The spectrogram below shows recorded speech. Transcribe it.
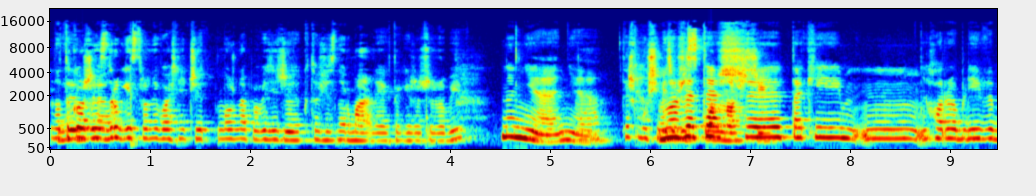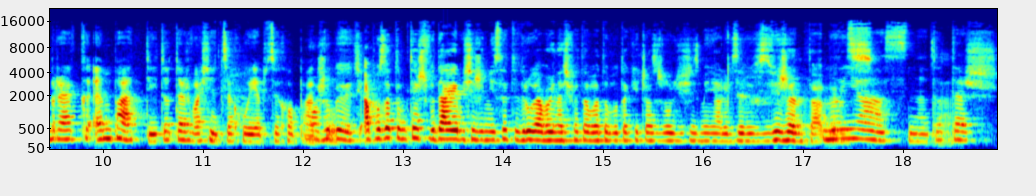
No tylko, że z drugiej strony właśnie, czy można powiedzieć, że ktoś jest normalny, jak takie rzeczy robi? No nie, nie. No. Też musi mieć Może też e, taki mm, chorobliwy brak empatii. To też właśnie cechuje psychopatów. Może być. A poza tym też wydaje mi się, że niestety druga wojna światowa to był taki czas, że ludzie się zmieniali w zwie- w zwierzęta, No więc... jasne, to też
